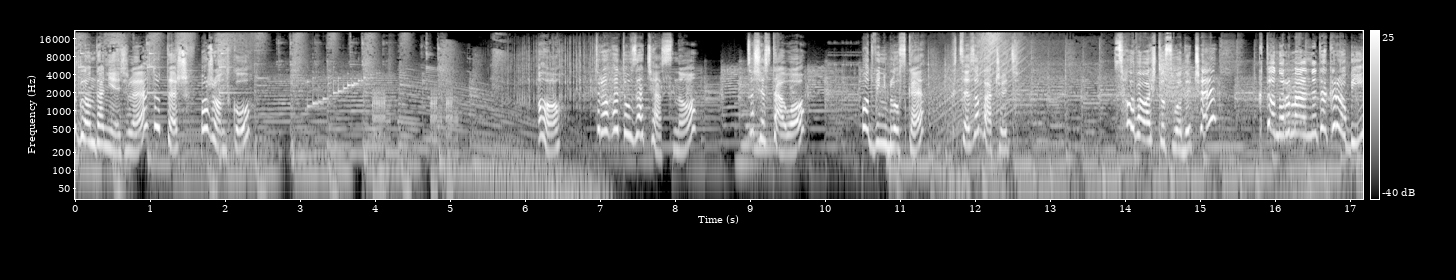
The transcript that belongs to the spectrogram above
Wygląda nieźle, tu też w porządku. O, trochę tu za ciasno. Co się stało? Podwiń bluzkę. Chcę zobaczyć. Schowałaś tu słodycze? Kto normalny tak robi?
